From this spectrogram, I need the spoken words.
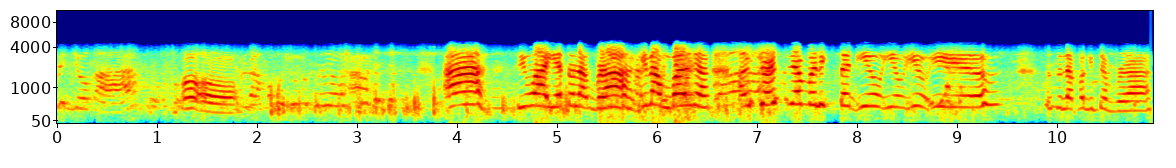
Pumunta ka video ka? Oo. Wala ko Ah! Si Wyatt wala bra. Ginambal niya. Ang shorts niya baliktad. Ew, ew, ew, ew. Mas wala pag siya bra.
